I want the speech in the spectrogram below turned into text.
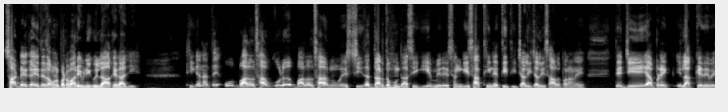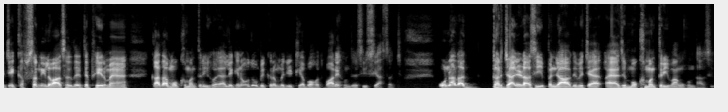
ਸਾਡੇ ਕਹੇ ਤੇ ਤਾਂ ਹੁਣ ਪਟਵਾਰੀ ਵੀ ਨਹੀਂ ਕੋਈ ਲਾ ਕੇ ਰਾਜੀ। ਠੀਕ ਹੈ ਨਾ? ਤੇ ਉਹ ਬਾਦਲ ਸਾਹਿਬ ਕੋਲ, ਬਾਦਲ ਸਾਹਿਬ ਨੂੰ ਇਸ ਚੀਜ਼ ਦਾ ਦਰਦ ਹੁੰਦਾ ਸੀ ਕਿ ਇਹ ਮੇਰੇ ਸੰਗੀ ਸਾਥੀ ਨੇ 30 40 40 ਸਾਲ ਪੁਰਾਣੇ। ਤੇ ਜੇ ਆਪਣੇ ਇਲਾਕੇ ਦੇ ਵਿੱਚ ਇੱਕ ਅਫਸਰ ਨਹੀਂ ਲਵਾ ਸਕਦੇ, ਤੇ ਫਿਰ ਮੈਂ ਕਾਹਦਾ ਮੁੱਖ ਮੰਤਰੀ ਹੋਇਆ? ਲੇਕਿਨ ਉਦੋਂ ਵਿਕਰਮ ਮਜੀਠੀਆ ਬਹੁਤ ਭਾਰੇ ਹੁੰਦੇ ਸੀ ਸਿਆਸਤ 'ਚ। ਉਹਨਾਂ ਦਾ ਦਰਜਾ ਜਿਹੜਾ ਸੀ ਪੰਜਾਬ ਦੇ ਵਿੱਚ ਐਜ਼ ਅ ਮੁੱਖ ਮੰਤਰੀ ਵਾਂਗ ਹੁੰਦਾ ਸੀ।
